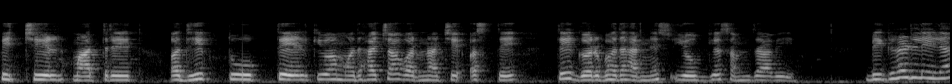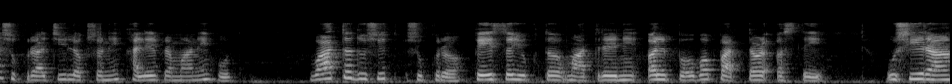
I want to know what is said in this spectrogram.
पिच्छिल मात्रेत अधिक तूप तेल किंवा मधाच्या वर्णाचे असते ते गर्भधारणेस योग्य समजावे. बिघडलेल्या शुक्राची लक्षणे खालीलप्रमाणे होत. वातदूषित शुक्र फेसयुक्त मात्रेने अल्प व पातळ असते. उशिरा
